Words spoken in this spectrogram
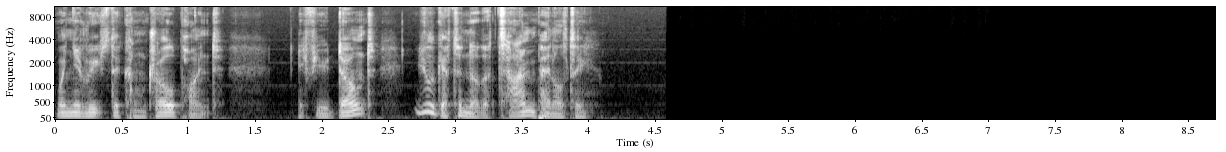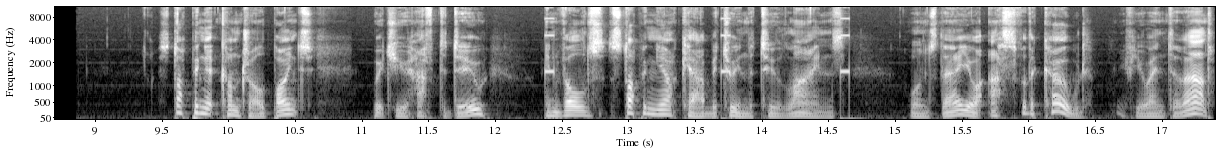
when you reach the control point. If you don't, you'll get another time penalty. Stopping at control points, which you have to do, involves stopping your car between the two lines. Once there, you are asked for the code. If you enter that,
